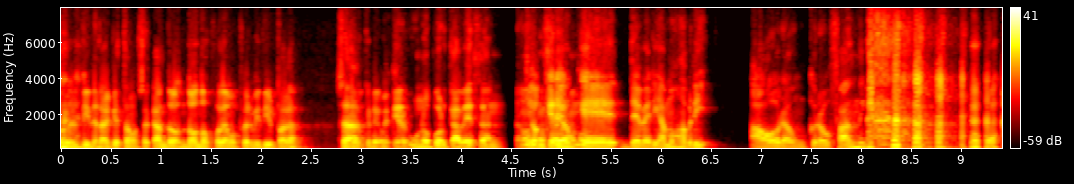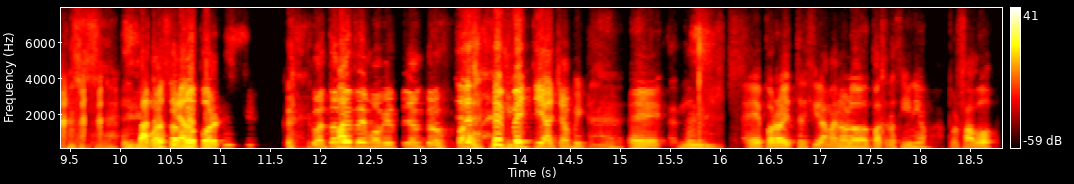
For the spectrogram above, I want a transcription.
con el dineral que estamos sacando, no nos podemos permitir pagar? O sea, Yo creo es que que- uno por cabeza, ¿no? Yo Nos creo sacamos. que deberíamos abrir ahora un crowdfunding patrocinado por ¿Cuántas Pat- veces hemos abierto ya un crowdfunding? 28.000. Eh, eh, por electricidad Manolo, patrocinio, por favor,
